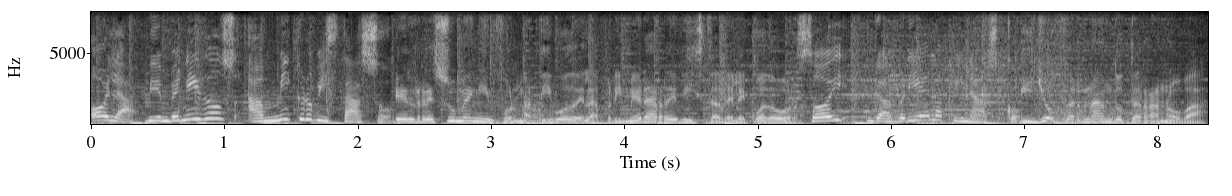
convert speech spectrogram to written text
Hola, bienvenidos a Microvistazo. El resumen informativo de la primera revista del Ecuador. Soy Gabriela Pinasco. Y yo, Fernando Terranova.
